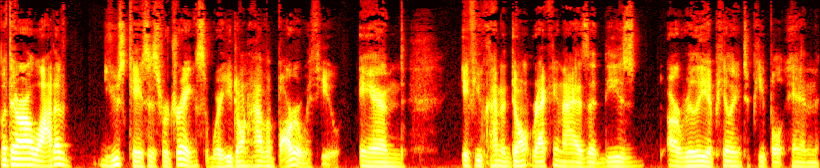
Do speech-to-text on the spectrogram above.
But there are a lot of use cases for drinks where you don't have a bar with you, and if you kind of don't recognize that these are really appealing to people in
